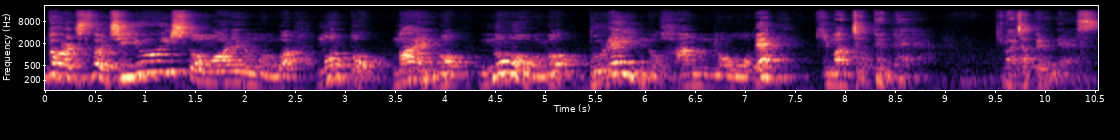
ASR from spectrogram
だから実は自由意志と思われるものはもっと前の脳のブレインの反応で決まっちゃってんだよ。決まっちゃってるんです。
